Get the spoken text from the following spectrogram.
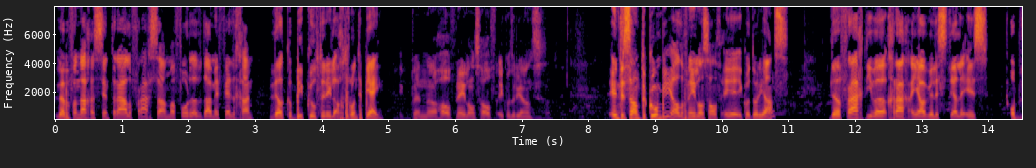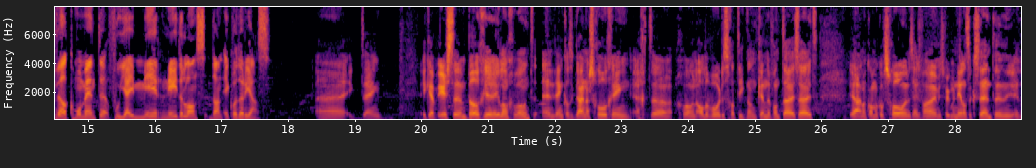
We hebben vandaag een centrale vraag staan, maar voordat we daarmee verder gaan, welke biculturele achtergrond heb jij? Ik ben eh, half Nederlands, half Ecuadoriaans. Interessante combi, half Nederlands, half eh, Ecuadoriaans. De vraag die we graag aan jou willen stellen is, op welke momenten voel jij meer Nederlands dan Ecuadoriaans? Eh, ik denk... Ik heb eerst in België heel lang gewoond. En ik denk als ik daar naar school ging, echt eh, gewoon alle woordenschat die ik dan kende van thuis uit. Ja, dan kwam ik op school en dan zei ze van, hey, je spreekt met Nederlands accent en je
